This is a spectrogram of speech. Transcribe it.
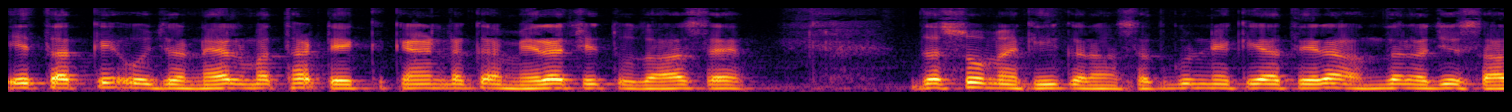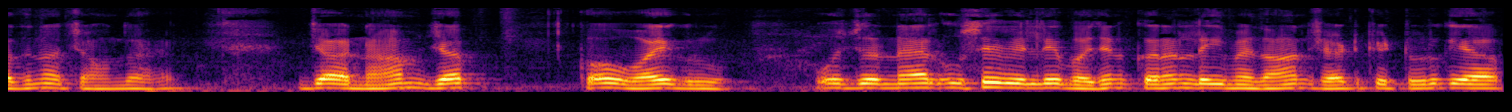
ਇਹ ਤੱਕ ਕਿ ਉਹ ਜਰਨੈਲ ਮੱਥਾ ਟੇਕ ਕੇ ਕਹਿਣ ਲੱਗਾ, ਮੇਰਾ ਚਿੱਤ ਉਦਾਸ ਹੈ। ਦੱਸੋ ਮੈਂ ਕੀ ਕਰਾਂ? ਸਤਗੁਰ ਨੇ ਕਿਹਾ, ਤੇਰਾ ਅੰਦਰ ਅਜੇ ਸਾਧਨਾ ਚਾਹੁੰਦਾ ਹੈ। ਜਾ ਨਾਮ ਜਪ ਕਹੋ, ਵਾਹਿਗੁਰੂ। ਉਸ ਜਰਨੈਲ ਉਸੇ ਵੇਲੇ ਭਜਨ ਕਰਨ ਲਈ ਮੈਦਾਨ ਛੱਡ ਕੇ ਟੁਰ ਗਿਆ।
